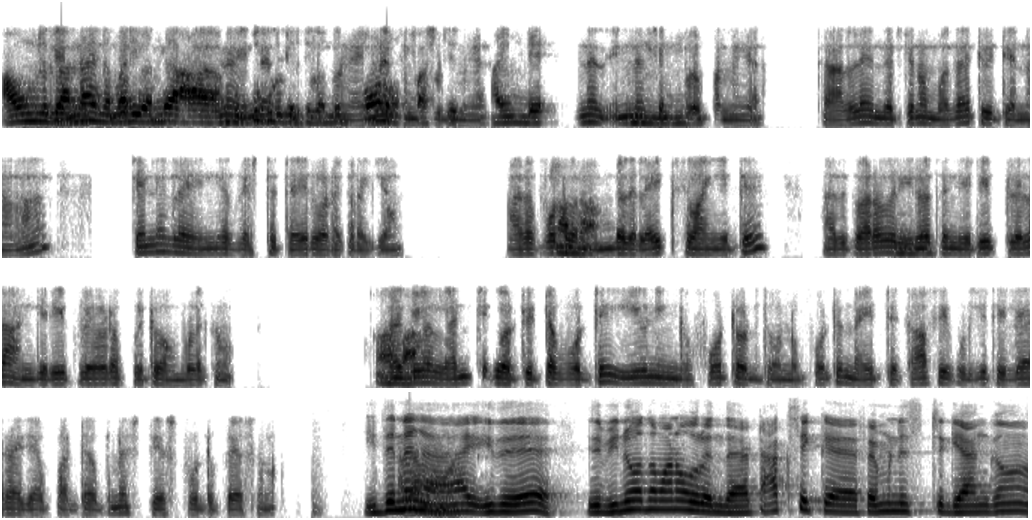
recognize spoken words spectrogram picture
அவங்களுக்கு என்ன என்ன இந்த மாதிரி வந்து என்ன- என்ன கொடுக்கறதுக்கு வந்து போகணும் ஃபர்ஸ்ட் என்ன மைண்டே இன்னும் இன்னும் ம். சிம்பிள் பண்ணுங்க? காலைல எழுந்திரிச்சோன்னா முதல் ட்வீட் என்னன்னா சென்னையில் எங்கே பெஸ்ட்டு தயிர் வடை கிடைக்கும்? அதை போட்டு ஒரு. ஐம்பது லைக்ஸ் வாங்கிட்டு அதுக்கு வர ஒரு. இருபத்தஞ்சு ரீப்ளேல அஞ்சு ரீப்ளேயோட போயிட்டு வம்பளுக்கணும் அதுக்குள்ள லஞ்சுக்கு ஒரு ட்விட்டை போட்டு ஈவினிங் ஃபோட்டோ எடுத்து ஒன்று போட்டு நைட்டு காஃபி குடிச்சிட்டு இளையராஜா பாட்டு அப்படின்னு ஸ்பேஸ் போட்டு பேசணும். இது என்னங்க. இது இது வினோதமான ஒரு இந்த டாக்ஸிக் ஃபெமினிஸ்ட் கேங்கும்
